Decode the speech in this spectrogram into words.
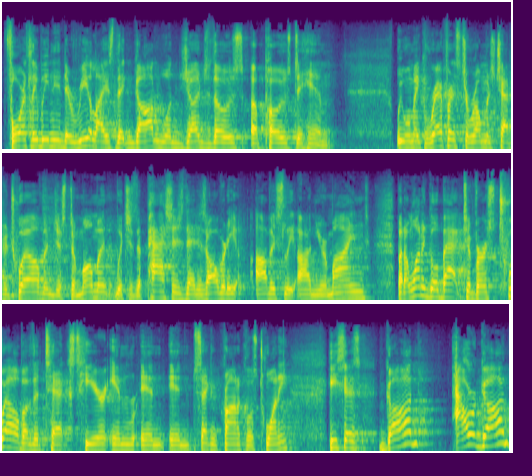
Fourthly, we need to realize that God will judge those opposed to him. We will make reference to Romans chapter 12 in just a moment, which is a passage that is already obviously on your mind. But I want to go back to verse 12 of the text here in, in, in 2 Chronicles 20. He says, God, our God,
